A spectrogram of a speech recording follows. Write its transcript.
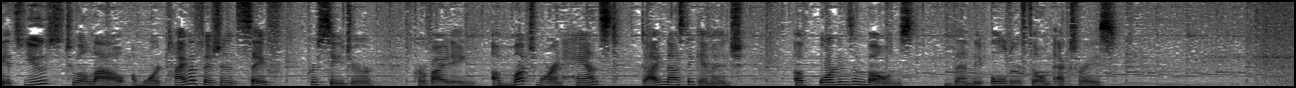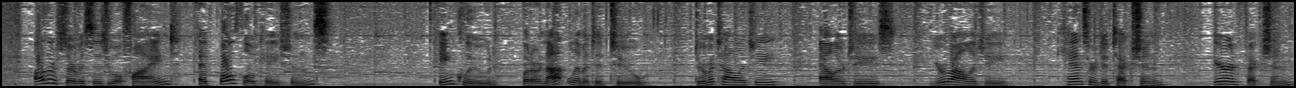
It's used to allow a more time efficient, safe procedure providing a much more enhanced diagnostic image of organs and bones than the older film x rays. Other services you will find at both locations include, but are not limited to, dermatology, allergies, urology, cancer detection, ear infection,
